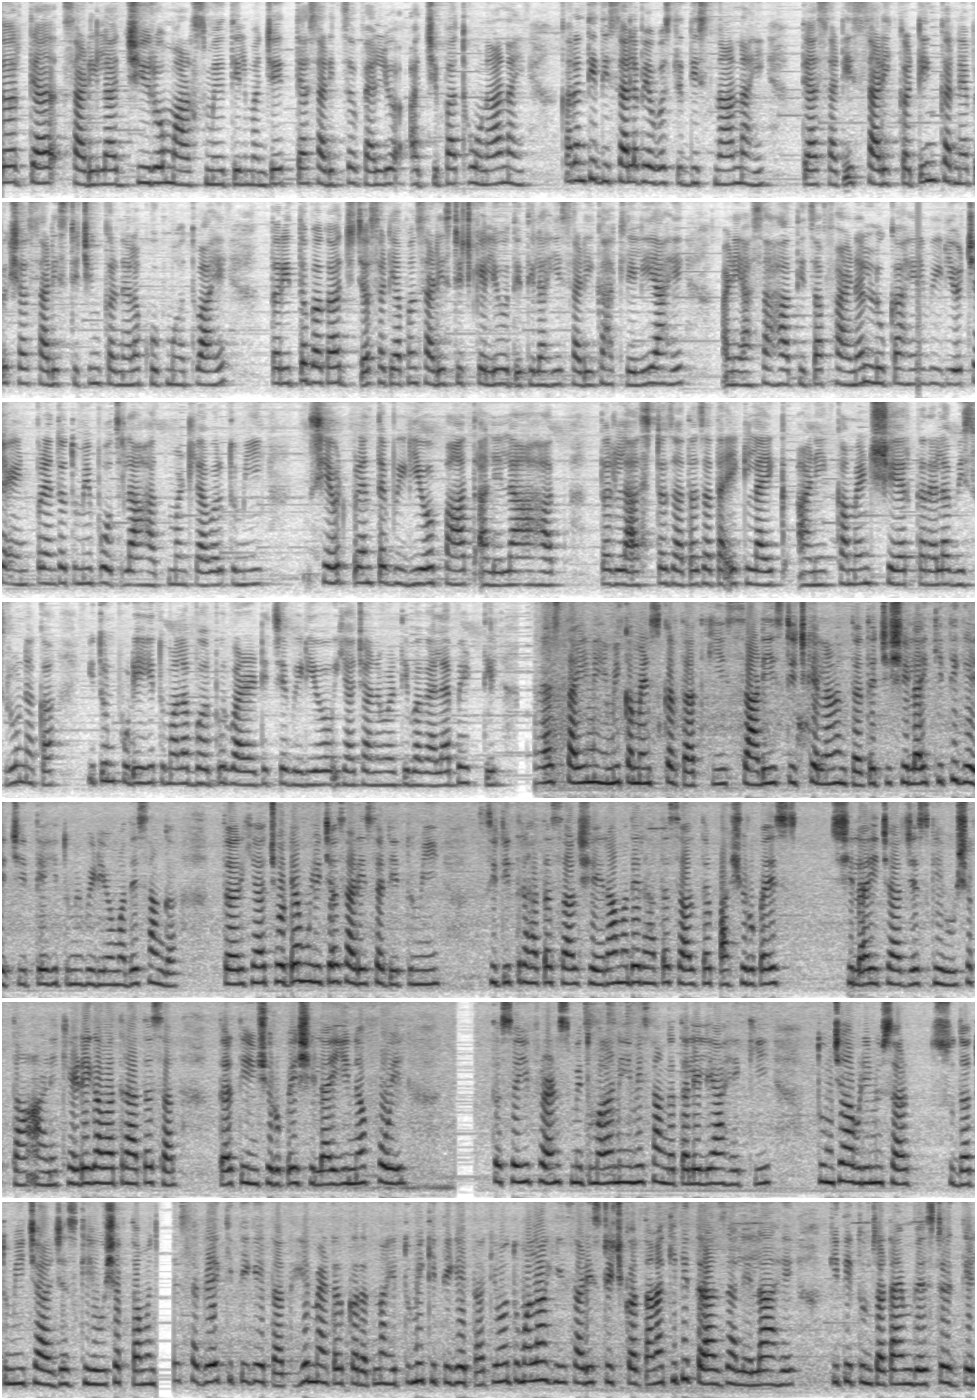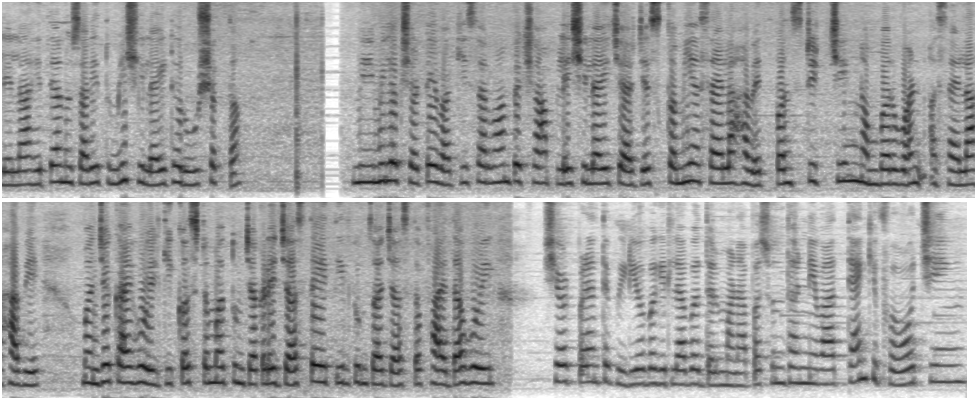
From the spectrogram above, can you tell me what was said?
तर त्या साडीला झिरो मार्क्स मिळतील. म्हणजे त्या साडीचं व्हॅल्यू अजिबात होणार नाही. कारण ती दिसायला व्यवस्थित दिसणार नाही. त्यासाठी साडी कटिंग करण्यापेक्षा साडी स्टिचिंग करण्याला खूप महत्त्व आहे. तर इथं बघा जिच्यासाठी आपण साडी स्टिच केली होती तिला ही साडी घातलेली आहे. आणि असा हा तिचा फायनल लुक आहे. व्हिडिओच्या एंडपर्यंत तुम्ही पोचला आहात म्हटल्यावर तुम्ही शेवटपर्यंत व्हिडिओ पाहत आलेला आहात. तर लास्ट जाता जाता एक लाईक आणि कमेंट शेअर करायला विसरू नका. इथून पुढेही तुम्हाला भरपूर व्हरायटीचे व्हिडिओ या चॅनलवरती बघायला भेटतील. बऱ्याच ताई नेहमी कमेंट्स करतात की साडी स्टिच केल्यानंतर त्याची शिलाई किती घ्यायची तेही तुम्ही व्हिडिओमध्ये सांगा. तर ह्या छोट्या मुलीच्या साडीसाठी तुम्ही सिटीत राहत असाल शहरामध्ये राहत असाल तर पाचशे रुपये शिलाई चार्जेस घेऊ शकता. आणि खेडेगावात राहत असाल तर तीनशे रुपये शिलाई इनफ होईल. तसंही फ्रेंड्स मी तुम्हाला नेहमी सांगत आलेली आहे की तुमच्या आवडीनुसार सुद्धा तुम्ही चार्जेस घेऊ शकता. म्हणजे सगळे किती घेतात हे मॅटर करत नाही. तुम्ही किती घेता किंवा तुम्हाला ही साडी स्टिच करताना किती त्रास झालेला आहे किती तुमचा टाईम वेस्ट गेलेला आहे त्यानुसारही तुम्ही शिलाई ठरवू शकता. नेहमी लक्षात ठेवा की सर्वांपेक्षा आपले शिलाई चार्जेस कमी असायला हवेत पण स्टिचिंग नंबर वन असायला हवे. म्हणजे काय होईल की कस्टमर तुमच्याकडे जास्त येतील तुमचा जास्त फायदा होईल. शेवटपर्यंत व्हिडिओ बघितल्याबद्दल मनापासून धन्यवाद. Thank you for watching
